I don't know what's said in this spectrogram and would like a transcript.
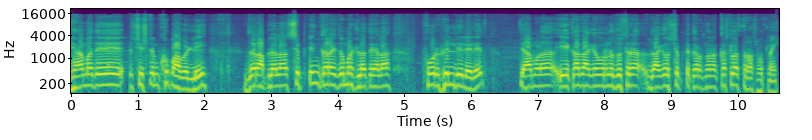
ह्यामध्ये सिस्टम खूप आवडली. जर आपल्याला शिफ्टिंग करायचं म्हटलं तर ह्याला फोर व्हील दिलेले आहेत. त्यामुळं एका जागेवरनं दुसऱ्या जागेवर शिफ्ट करताना कसलाच त्रास होत नाही.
